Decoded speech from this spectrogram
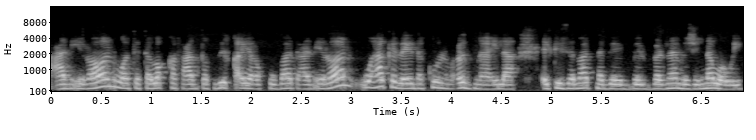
عن إيران وتتوقف عن تطبيق أي عقوبات عن إيران وهكذا نكون عدنا إلى التزاماتنا بالبرنامج النووي.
